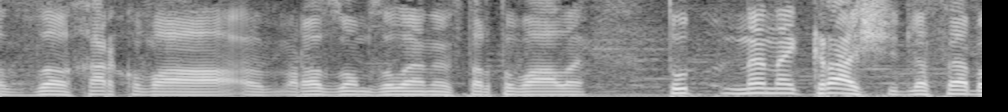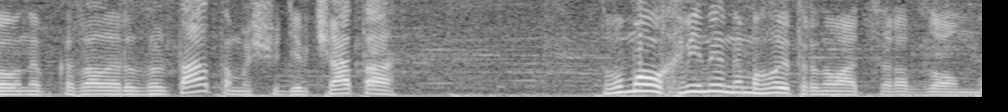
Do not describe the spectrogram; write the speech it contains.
з Харкова разом з Оленою стартували. Тут не найкращі для себе вони показали результат, тому що дівчата. В умовах війни не могли тренуватися разом.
